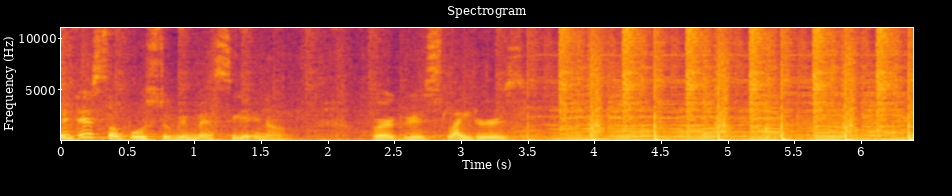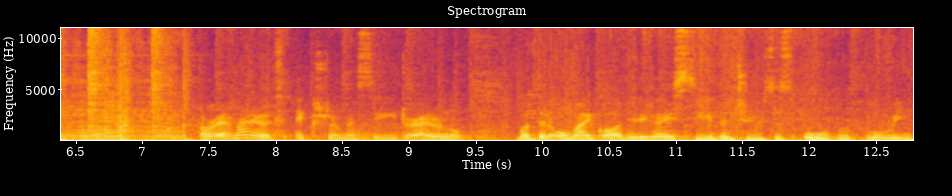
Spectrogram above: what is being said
It is supposed to be messy, you know. Burgers, sliders. Or am I an extra messy eater? I don't know. But then, oh my god, did you guys see the juices overflowing?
